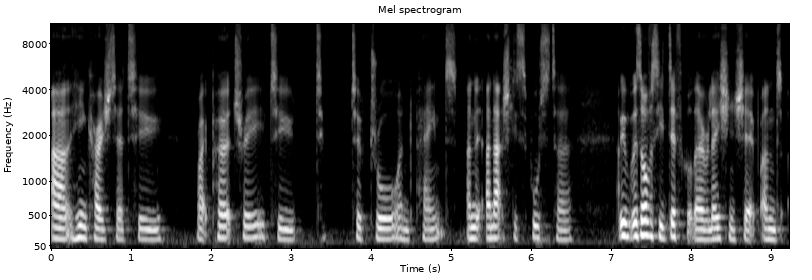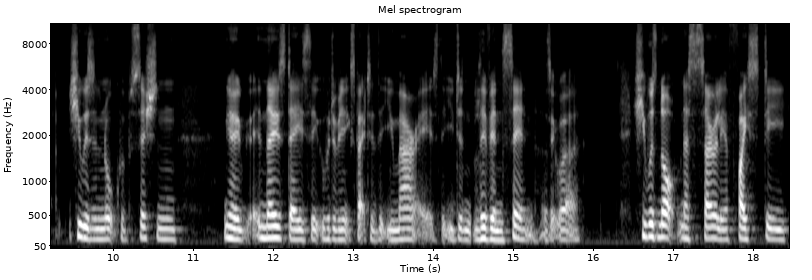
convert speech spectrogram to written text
Uh, he encouraged her to write poetry, to, to, to draw and paint, and, and actually supported her. It was obviously difficult, their relationship, and she was in an awkward position. You know, in those days, it would have been expected that you married, that you didn't live in sin, as it were. she was not necessarily a feisty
